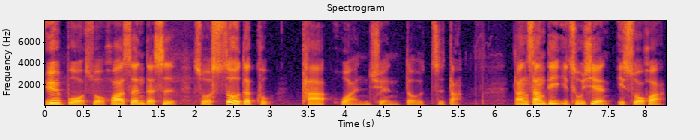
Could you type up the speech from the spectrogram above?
约伯所发生的事、所受的苦，他完全都知道。当上帝一出现、一说话，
